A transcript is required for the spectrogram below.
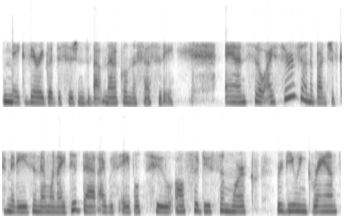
make very good decisions about medical necessity. And so I served on a bunch of committees and then when I did that I was able to also do some work reviewing grants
